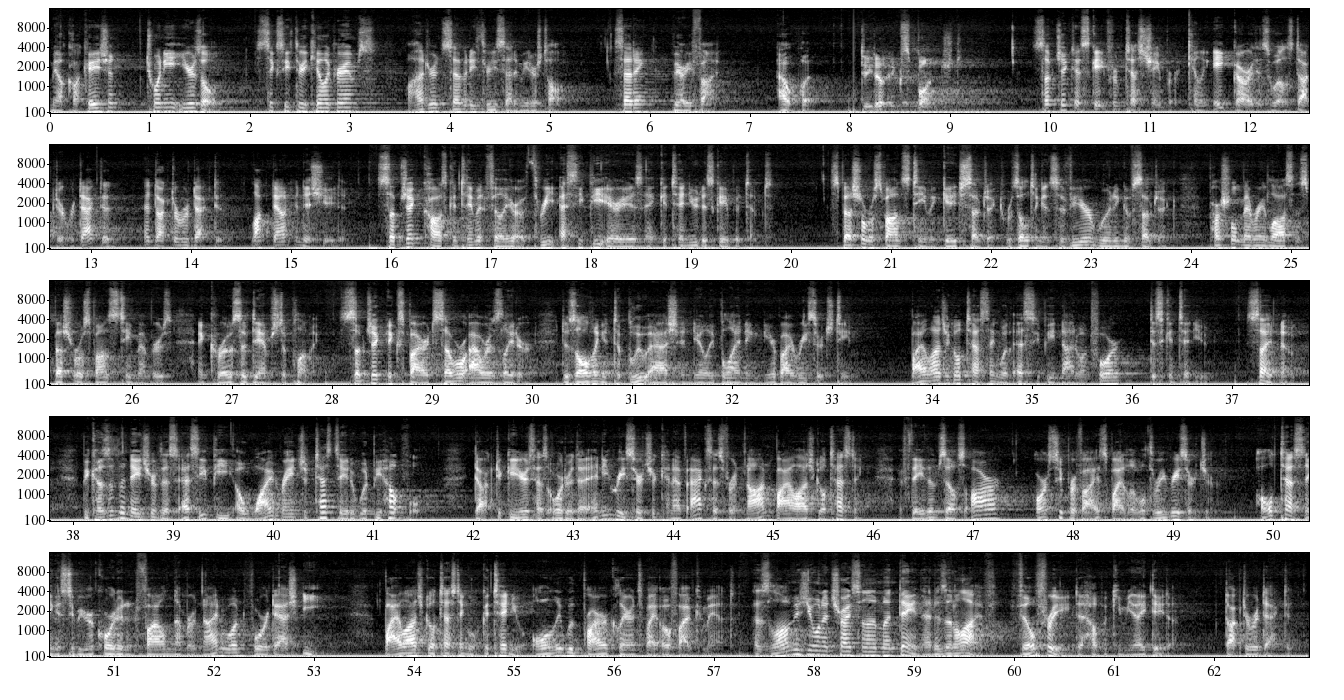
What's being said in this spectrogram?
male Caucasian, 28 years old, 63 kilograms, 173 centimeters tall. Setting, very fine. Output. Data expunged. Subject escaped from test chamber, killing 8 guards as well as Dr. Redacted and Dr. Redacted. Lockdown initiated. Subject caused containment failure of 3 SCP areas and continued escape attempt. Special response team engaged subject, resulting in severe wounding of subject, partial memory loss in special response team members, and corrosive damage to plumbing. Subject expired several hours later, dissolving into blue ash and nearly blinding nearby research team. Biological testing with SCP-914 discontinued. Side note, because of the nature of this SCP, a wide range of test data would be helpful. Dr. Gears has ordered that any researcher can have access for non-biological testing if they themselves are or supervised by a level 3 researcher. All testing is to be recorded in file number 914-E. Biological testing will continue only with prior clearance by O5 command. As long as you want to try something mundane that isn't alive, feel free to help accumulate data. Dr. Redacted.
